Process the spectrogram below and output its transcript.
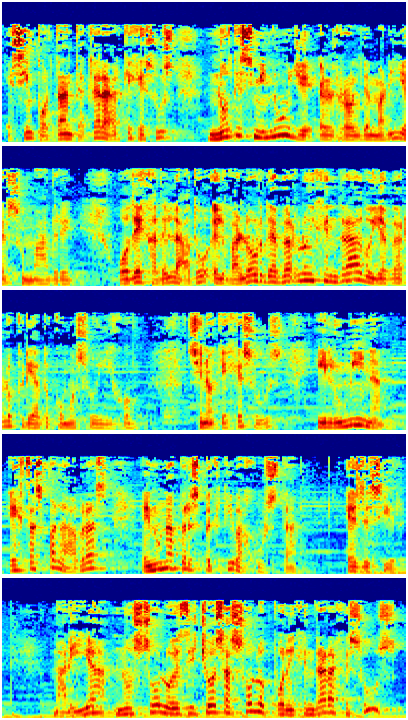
Es importante aclarar que Jesús no disminuye el rol de María, su madre, o deja de lado el valor de haberlo engendrado y haberlo criado como su hijo, sino que Jesús ilumina estas palabras en una perspectiva justa, es decir, María no solo es dichosa solo por engendrar a Jesús,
